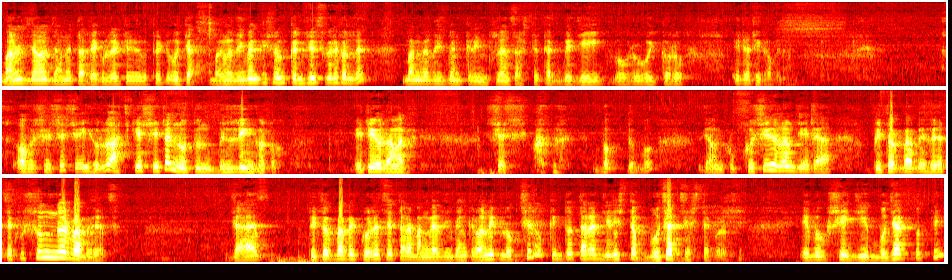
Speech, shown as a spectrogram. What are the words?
মানুষ যেন জানে তার রেগুলেটরি অথরিটি ওইটা। বাংলাদেশ ব্যাংকের সঙ্গে কনফিউজ করে ফেললে বাংলাদেশ ব্যাংকের ইনফ্লুয়েন্স আসতে থাকবে, যেই করো, ওই করো, এটা ঠিক হবে না। অবশেষে সেই হলো, আজকে সেটা নতুন বিল্ডিং হলো। এটি হলো আমার শেষ বক্তব্য। যে আমি খুব খুশি হলাম যে এটা পৃথকভাবে হয়েছে, খুব সুন্দরভাবে হয়েছে। যারা পৃথকভাবে করেছে, তারা বাংলাদেশ ব্যাংকের অনেক লোক ছিল, কিন্তু তারা জিনিসটা বোঝার চেষ্টা করেছে। এবং সেই যে বোঝার প্রতি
